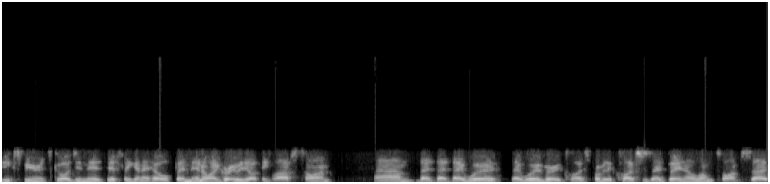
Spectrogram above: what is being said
experienced guys in there is definitely going to help. And, and I agree with you. I think last time um, that, that they were they were very close, probably the closest they've been in a long time. So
